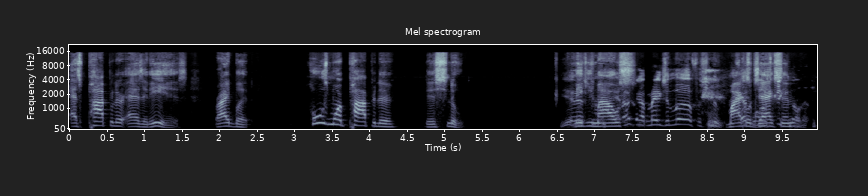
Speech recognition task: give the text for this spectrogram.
as popular as it is, right? But who's more popular than Snoop? Yeah, Mickey. Mouse. I got major love for Snoop. Michael That's why I'm speaking Jackson.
